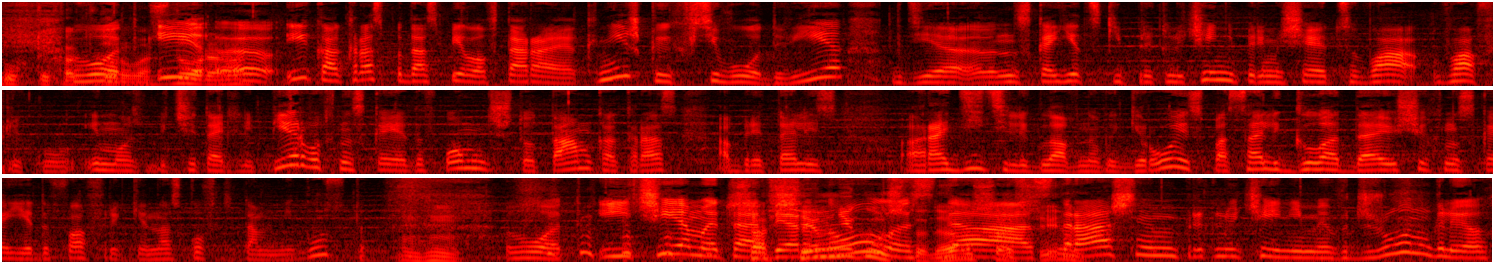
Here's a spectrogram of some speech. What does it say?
Ух ты, как Вот. здорово. И, Здорово. э, и как раз подоспела вторая книжка, их всего две, где э, носкоедские приключения перемещаются во- в Африку. И, может быть, читатели первых носкоедов помнят, что там как раз обретались родители главного героя спасали голодающих носкоедов Африки. Носков-то там не густо. Мгм. Вот. И чем это Совсем обернулось? густо, да, совсем. страшными приключениями в джунглях.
